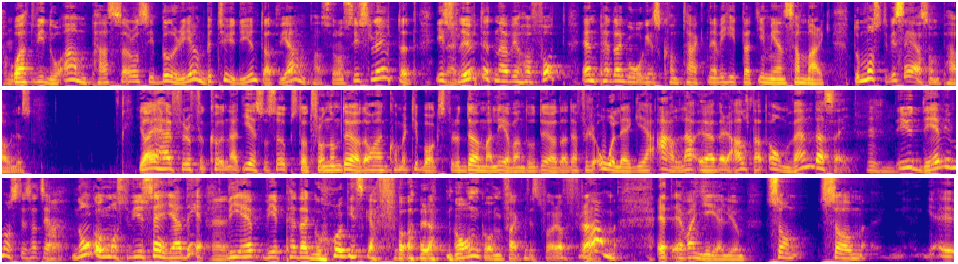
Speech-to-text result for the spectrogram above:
Mm. Och att vi då anpassar oss i början betyder ju inte att vi anpassar oss i slutet. I slutet när vi har fått en pedagogisk kontakt, när vi hittat gemensam mark, då måste vi säga som Paulus. Jag är här för att förkunna att Jesus har uppstått från de döda och han kommer tillbaks för att döma levande och döda. Därför ålägger jag alla överallt att omvända sig. Mm. Det är ju det vi måste, så att säga. Någon gång måste vi ju säga det. Vi är, vi är pedagogiska för att någon gång faktiskt föra fram ett evangelium som, som, eh,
